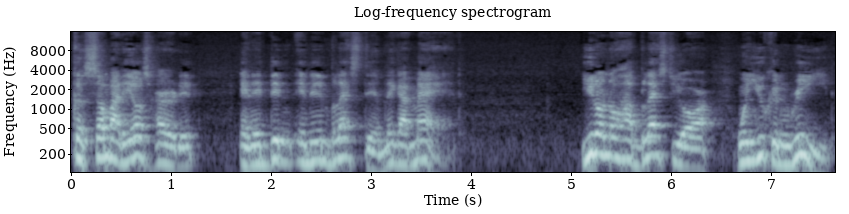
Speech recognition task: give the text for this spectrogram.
Because somebody else heard it and it didn't it didn't bless them. They got mad. You don't know how blessed you are when you can read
